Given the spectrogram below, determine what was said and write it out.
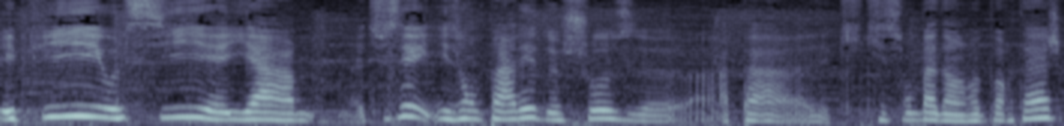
Et puis aussi, il y a, tu sais, ils ont parlé de choses euh, à pas, qui, qui sont pas dans le reportage,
